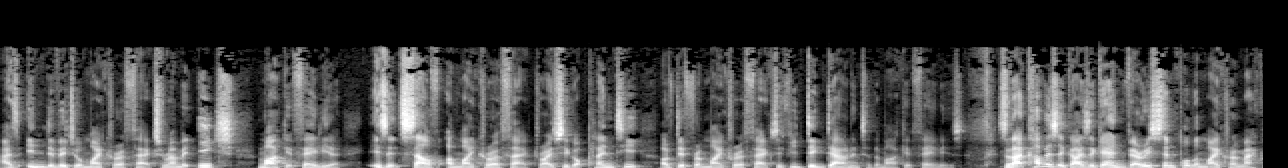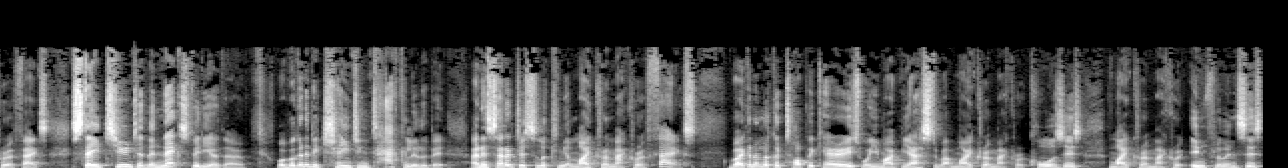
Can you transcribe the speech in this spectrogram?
as individual micro effects. Remember, each market failure is itself a micro effect, right? So you've got plenty of different micro effects if you dig down into the market failures. So that covers it, guys. Again, very simple, the micro and macro effects. Stay tuned to the next video, though, where we're going to be changing tack a little bit. And instead of just looking at micro and macro effects, we're going to look at topic areas where you might be asked about micro and macro causes, micro and macro influences,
